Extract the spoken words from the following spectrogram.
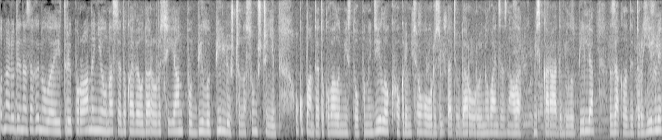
Одна людина загинула і три поранені унаслідок авіаудару росіян по Білопіллю, що на Сумщині. Окупанти атакували місто у понеділок. Окрім цього, у результаті удару руйнувань зазнала міська рада Білопілля, заклади торгівлі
